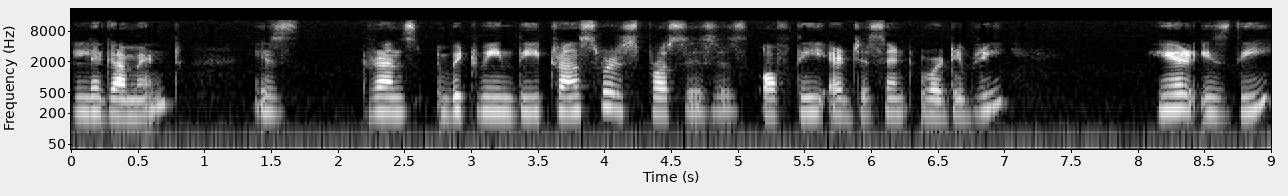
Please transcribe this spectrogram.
ligament is runs between the transverse processes of the adjacent vertebrae. Here is the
